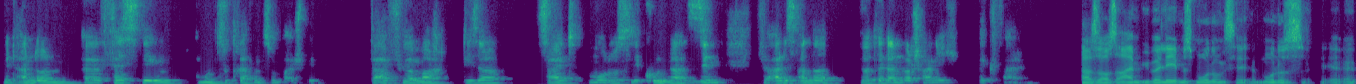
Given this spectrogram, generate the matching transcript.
mit anderen äh, festlegen, um uns zu treffen zum Beispiel. Dafür macht dieser Zeitmodus Sekunda Sinn. Für alles andere wird er dann wahrscheinlich wegfallen. Also aus einem Überlebensmodus, Modus, äh, äh,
